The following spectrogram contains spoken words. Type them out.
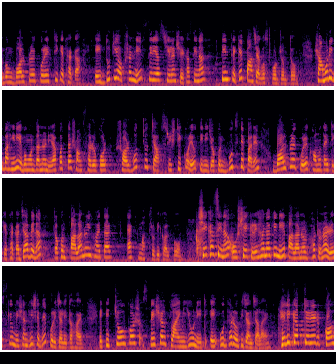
এবং বল প্রয়োগ করে টিকে থাকা এই দুটি অপশন নিয়ে সিরিয়াস ছিলেন শেখ হাসিনা তিন থেকে পাঁচ আগস্ট পর্যন্ত। সামরিক বাহিনী এবং অন্যান্য নিরাপত্তা সংস্থার ওপর সর্বোচ্চ চাপ সৃষ্টি করেও তিনি যখন বুঝতে পারেন বল প্রয়োগ করে ক্ষমতায় টিকে থাকা যাবে না, তখন পালানোই হয় তার একমাত্র বিকল্প। শেখ হাসিনা ও শেখ রেহানাকে নিয়ে পালানোর ঘটনা রেস্কিউ মিশন হিসেবে পরিচালিত হয়। একটি চৌকস স্পেশাল ফ্লাইং ইউনিট এই উদ্ধার অভিযান চালায়। হেলিকপ্টারের কল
